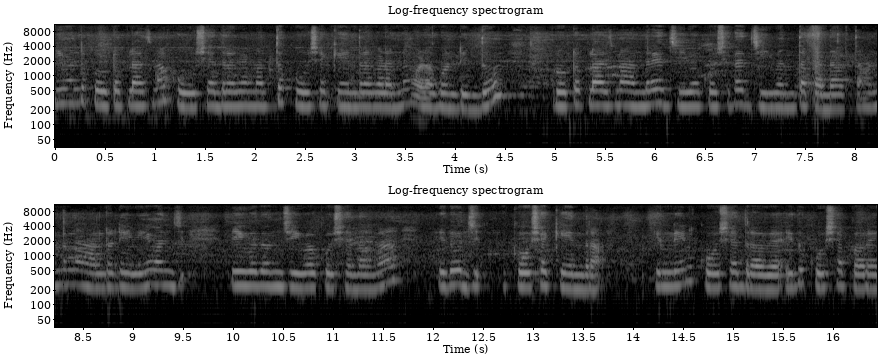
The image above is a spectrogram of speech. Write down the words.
ಈ ಒಂದು ಪ್ರೋಟೋಪ್ಲಾಸ್ಮಾ ಕೋಶ ದ್ರವ್ಯ ಮತ್ತು ಕೋಶ ಕೇಂದ್ರಗಳನ್ನು ಒಳಗೊಂಡಿದ್ದು, ಪ್ರೋಟೋಪ್ಲಾಸ್ಮಾ ಅಂದರೆ ಜೀವಕೋಶದ ಜೀವಂತ ಪದಾರ್ಥ. ಅಂದ್ರೆ ನಾವು ಆಲ್ರೆಡಿ ಒಂದು ಈಗದೊಂದು ಜೀವಕೋಶದಾಗ ಇದು ಜಿ ಕೋಶ ಕೇಂದ್ರ ಇಲ್ಲಿ ಕೋಶ ದ್ರವ್ಯ ಇದು ಕೋಶ ಪೊರೆ.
